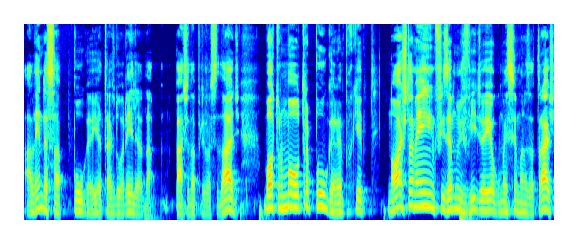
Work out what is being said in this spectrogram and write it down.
além dessa pulga aí atrás da orelha, da parte da privacidade, bota uma outra pulga, né? Porque nós também fizemos vídeo aí algumas semanas atrás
